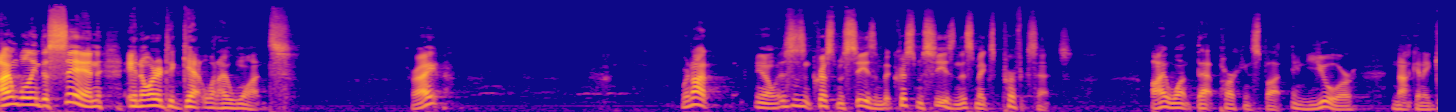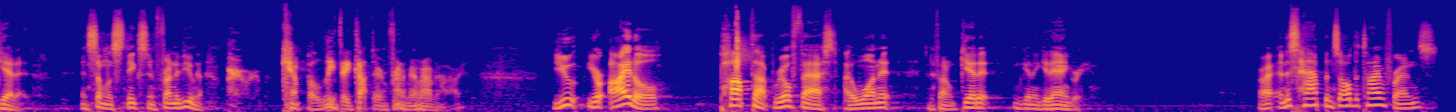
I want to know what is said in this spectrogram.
I'm willing to sin in order to get what I want. Right? We're not, you know, this isn't Christmas season, but Christmas season, this makes perfect sense. I want that parking spot, and you're not going to get it. And someone sneaks in front of you, can't believe they got there in front of me. You, your idol popped up real fast. I want it, and if I don't get it, I'm going to get angry. Right? And this happens all the time, friends.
